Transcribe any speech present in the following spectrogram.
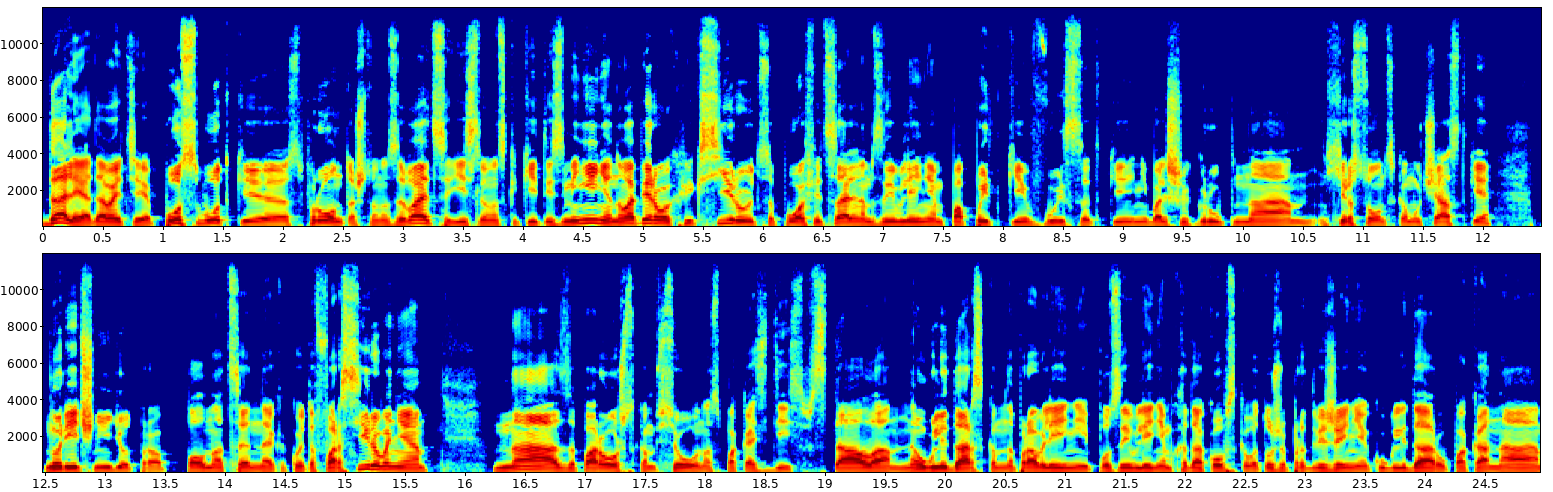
Далее, давайте по сводке с фронта, что называется, есть ли у нас какие-то изменения. Ну, во-первых, фиксируются по официальным заявлениям попытки высадки небольших групп на Херсонском участке, но речь не идет про полноценное какое-то форсирование. На Запорожском все у нас пока здесь встало. На Угледарском направлении, по заявлениям Ходаковского, тоже продвижение к Угледару пока на,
